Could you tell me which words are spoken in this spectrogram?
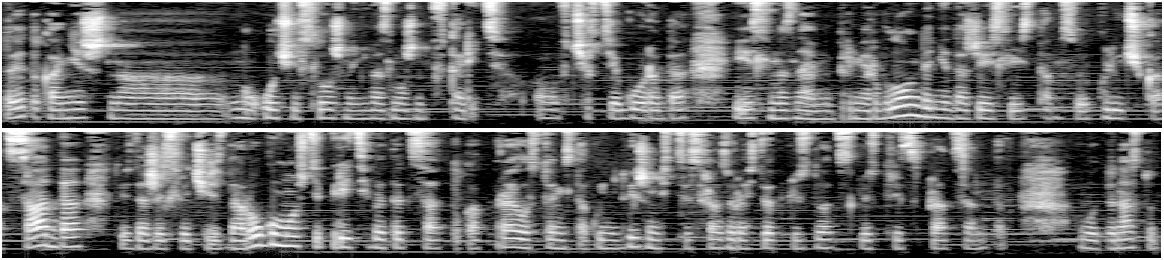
то это, конечно, ну, очень сложно и невозможно повторить э, в черте города. И если мы знаем, например, в Лондоне, даже если есть там свой ключик от сада, то есть даже если вы через дорогу можете перейти в этот сад, то, как правило, стоимость такой недвижимости сразу растет плюс 20, плюс 30 процентов. Вот, у нас тут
